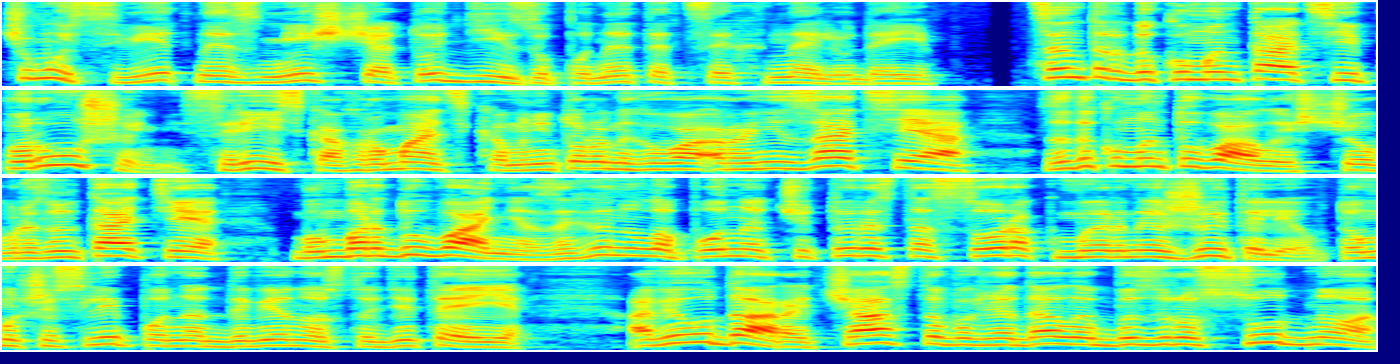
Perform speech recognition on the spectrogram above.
Чомусь світ не зміг ще тоді зупинити цих нелюдей. Центр документації порушень, сирійська громадська моніторингова організація, задокументували, що в результаті бомбардування загинуло понад 440 мирних жителів, в тому числі понад 90 дітей. Авіаудари часто виглядали безрозсудно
